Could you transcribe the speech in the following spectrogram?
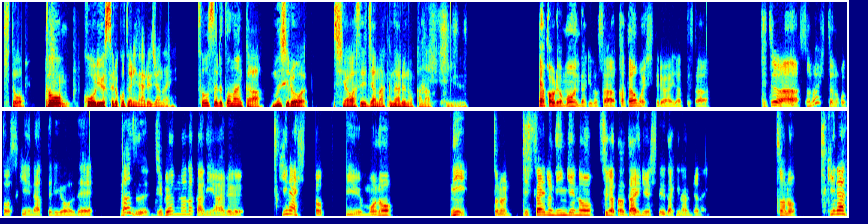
人と。交流することになるじゃない。そうするとなんか、むしろ幸せじゃなくなるのかなっていう。なんか俺思うんだけどさ、片思いしてる間ってさ、実はその人のことを好きになってるようで、まず自分の中にある好きな人っていうものに、その実際の人間の姿を代入してるだけなんじゃない？その好きな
